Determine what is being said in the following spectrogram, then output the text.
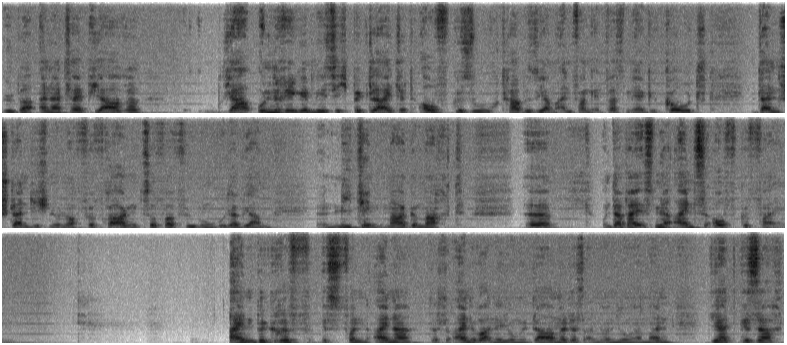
über anderthalb Jahre ja unregelmäßig begleitet, aufgesucht, habe sie am Anfang etwas mehr gecoacht, dann stand ich nur noch für Fragen zur Verfügung oder wir haben ein Meeting mal gemacht. Äh, und dabei ist mir eins aufgefallen. Ein Begriff ist von einer, das eine war eine junge Dame, das andere ein junger Mann, die hat gesagt,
